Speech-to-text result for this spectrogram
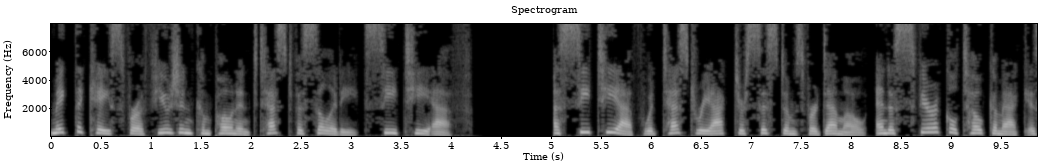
Make the case for a fusion component test facility CTF. A CTF would test reactor systems for demo, and a spherical tokamak is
